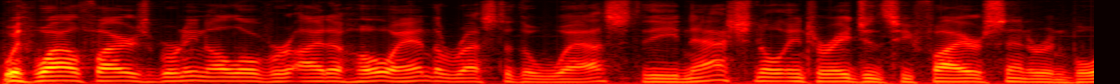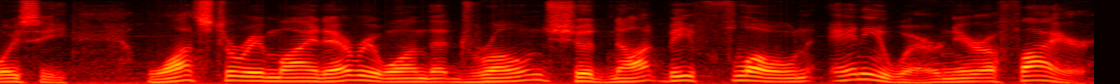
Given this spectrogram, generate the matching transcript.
With wildfires burning all over Idaho and the rest of the West, the National Interagency Fire Center in Boise wants to remind everyone that drones should not be flown anywhere near a fire.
